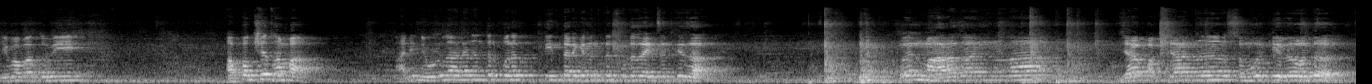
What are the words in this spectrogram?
की बाबा तुम्ही अपक्ष थांबा. आणि निवडून आल्यानंतर परत तीन तारखेनंतर कुठं जायचं ते जा. पण महाराजांना ज्या पक्षानं समोर केलं होतं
